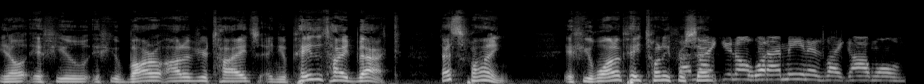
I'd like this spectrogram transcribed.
You know, if you if you borrow out of your tithes and you pay the tithe back, that's fine. If you want to pay twenty percent, like you know what I mean is like God won't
